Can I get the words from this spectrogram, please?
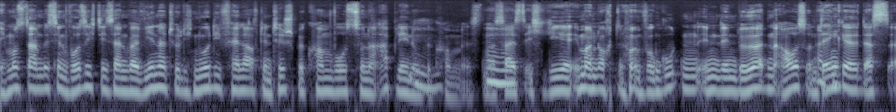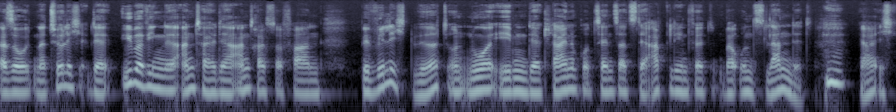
Ich muss da ein bisschen vorsichtig sein, weil wir natürlich nur die Fälle auf den Tisch bekommen, wo es zu einer Ablehnung mhm. gekommen ist. Das mhm. heißt, ich gehe immer noch vom Guten in den Behörden aus und okay. denke, dass also natürlich der überwiegende Anteil der Antragsverfahren bewilligt wird und nur eben der kleine Prozentsatz, der abgelehnt wird, bei uns landet. Mhm. Ja, ich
